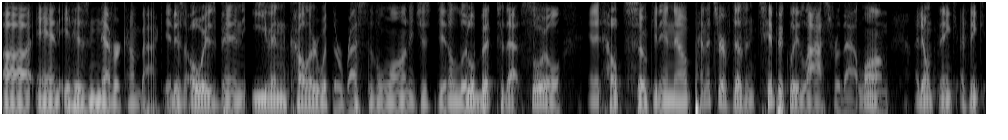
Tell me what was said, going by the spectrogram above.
Uh, and it has never come back. It has always been even color with the rest of the lawn. It just did a little bit to that soil and it helped soak it in. Now, Peneturf doesn't typically last for that long. I don't think, I think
